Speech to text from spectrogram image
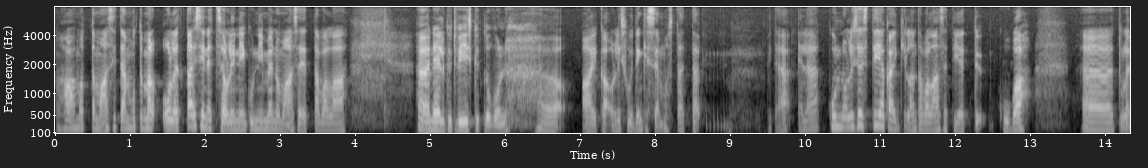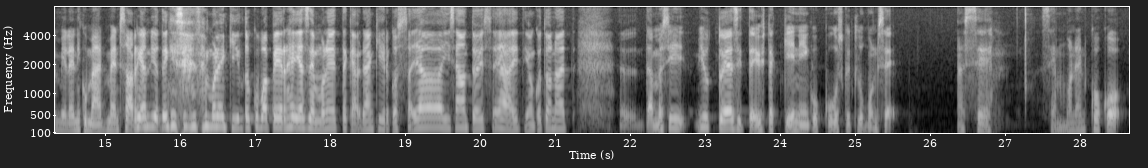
hahmottamaan sitä, mutta mä olettaisin, että se oli niin kuin nimenomaan se, että tavallaan 40-50-luvun aika olisi kuitenkin semmoista, että pitää elää kunnollisesti ja kaikilla on tavallaan se tietty kuva tulee mieleen niin kuin Mad Men-sarjan jotenkin se, semmoinen kiiltokuva perhe ja semmoinen, että käydään kirkossa ja isä on töissä ja äiti on kotona, että tämmöisiä juttuja. Ja sitten yhtäkkiä niin kuin 60-luvun se, se semmoinen koko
